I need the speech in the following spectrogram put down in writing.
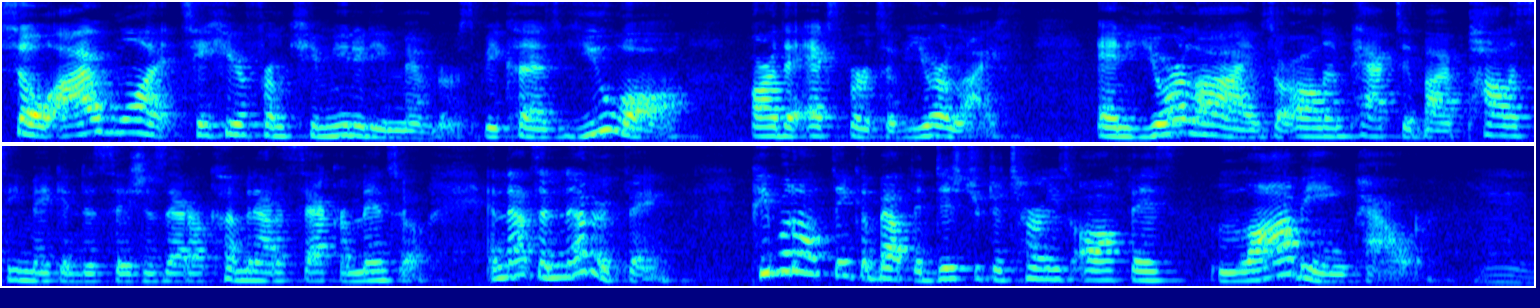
So I want to hear from community members because you all are the experts of your life and your lives are all impacted by policy making decisions that are coming out of Sacramento. And that's another thing. People don't think about the district attorney's office lobbying power. Mm.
